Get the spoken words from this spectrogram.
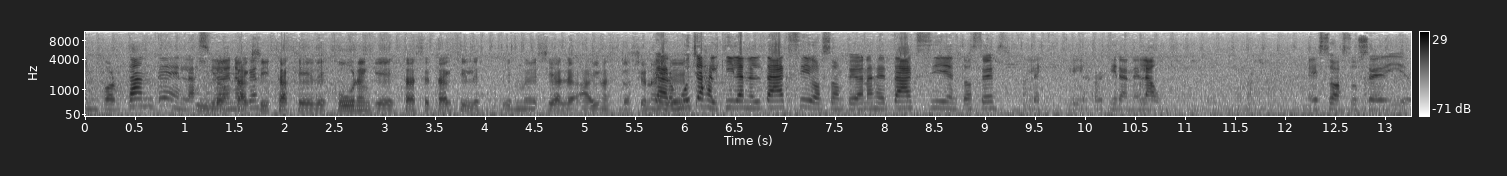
importante en la y ciudad. Y los taxistas que descubren que está ese taxi, les, me decías hay una situación claro, ahí. Claro, muchas alquilan el taxi o son peonas de taxi, entonces les, les retiran el auto. Eso ha sucedido.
